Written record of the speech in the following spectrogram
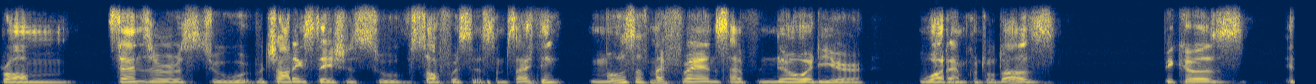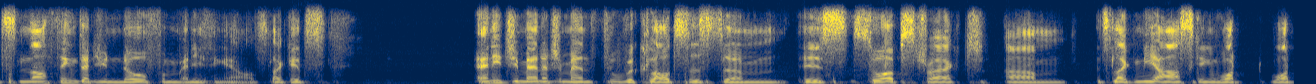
from sensors to the charging stations to software systems. I think most of my friends have no idea what Ampcontrol does because it's nothing that you know from anything else. Like it's energy management through the cloud system is so abstract. Um, it's like me asking what what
